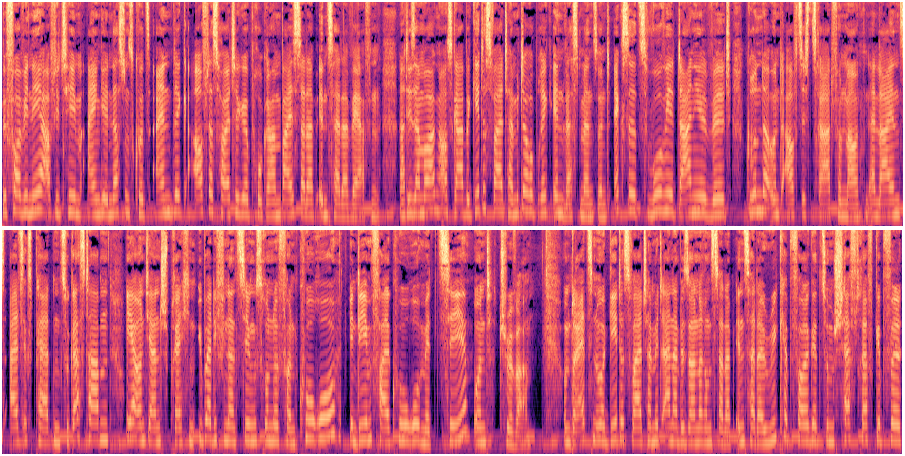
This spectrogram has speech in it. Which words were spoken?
Bevor wir näher auf die Themen eingehen, lasst uns kurz einen Blick auf das heutige Programm bei Startup Insider werfen. Nach dieser Morgenausgabe geht es weiter mit der Rubrik Investments und Exits, wo wir Daniel Wild, Gründer und Aufsichtsrat von Mountain Alliance, als Experten zu Gast haben. Er und Jan sprechen über die Finanzierungsrunde von Coro, in dem Fall Coro mit C und Triver. Um 13 Uhr geht es weiter mit einer besonderen Startup Insider Recap Folge zum Cheftreff-Gipfel.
